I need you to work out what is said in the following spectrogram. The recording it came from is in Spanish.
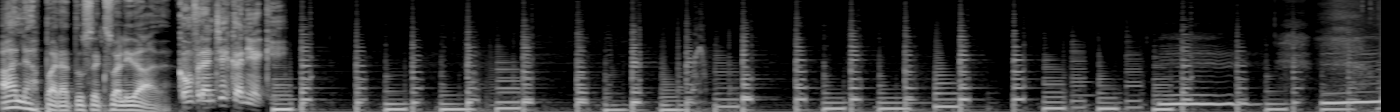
Alas para tu sexualidad. Con Francesca Niecki.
